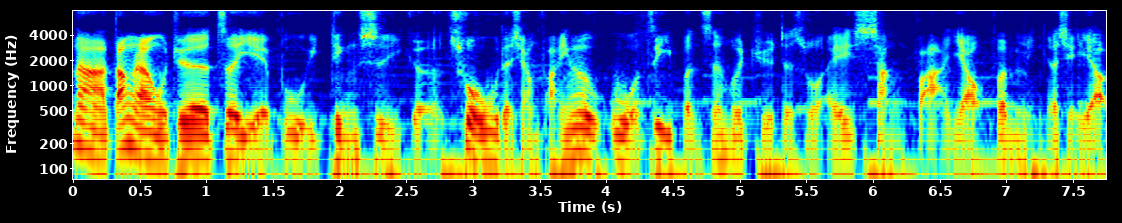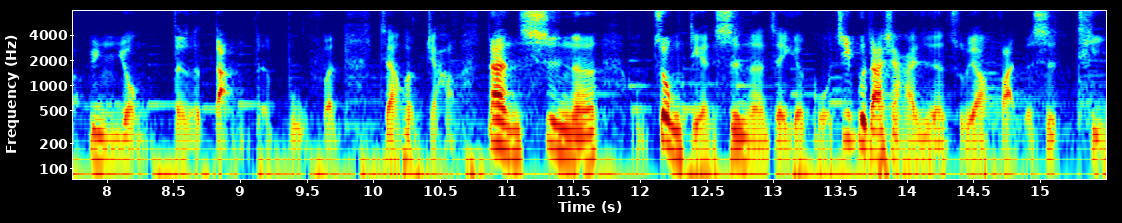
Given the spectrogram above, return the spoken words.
那当然，我觉得这也不一定是一个错误的想法，因为我自己本身会觉得说，哎，赏罚要分明，而且要运用得当的部分，这样会比较好。但是呢，重点是呢，这个国际不打小孩子呢，主要反的是体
